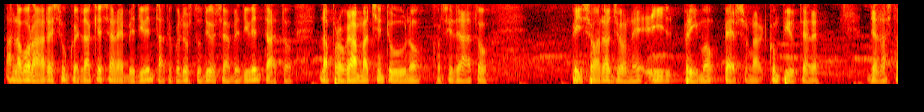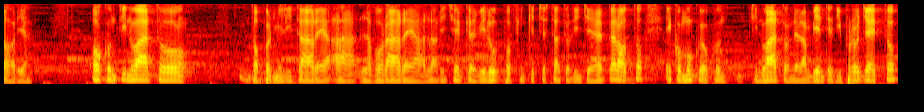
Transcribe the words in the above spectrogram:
a lavorare su quella che sarebbe diventato, quello studio che sarebbe diventato la programma 101, considerato, penso a ragione, il primo personal computer della storia. Ho continuato dopo il militare a lavorare alla ricerca e sviluppo finché c'è stato l'ingegnere Perotto e comunque ho continuato nell'ambiente di progetto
